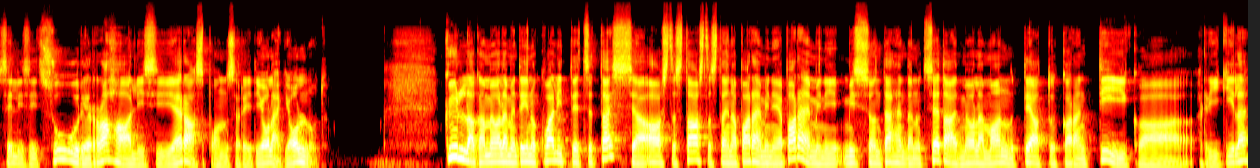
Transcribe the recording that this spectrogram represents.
selliseid suuri rahalisi erasponsoreid ei olegi olnud. Küll aga me oleme teinud kvaliteetset asja aastast aastast aina paremini ja paremini, mis on tähendanud seda, et me oleme andnud teatud garantii ka riigile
